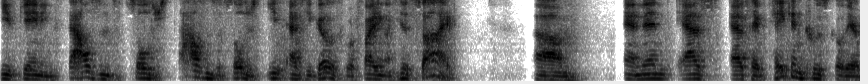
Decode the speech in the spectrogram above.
he's gaining thousands of soldiers, thousands of soldiers as he goes who are fighting on his side. Um, and then as as they've taken Cusco, they're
